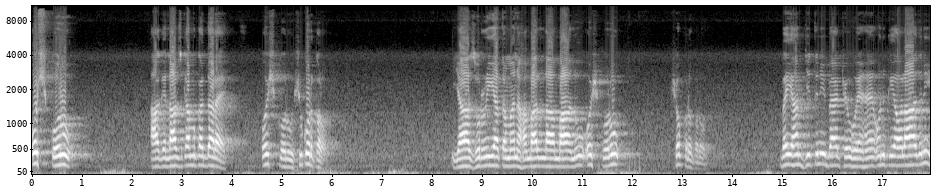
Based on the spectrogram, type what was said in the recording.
اش کرو آگے لفظ کا مقدر ہے۔ اش کرو شکر کرو۔ یا ضروریت من حمل نہ مانو اش کرو شکر کرو۔ بھئی ہم جتنی بیٹھے ہوئے ہیں، ان کی اولاد نہیں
